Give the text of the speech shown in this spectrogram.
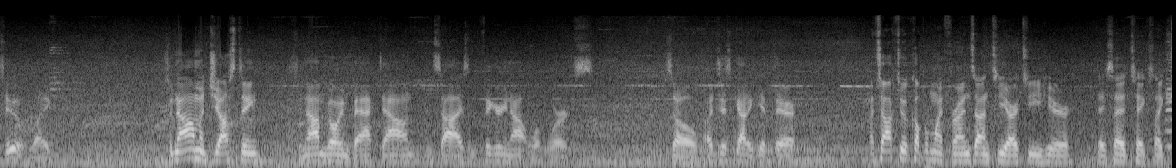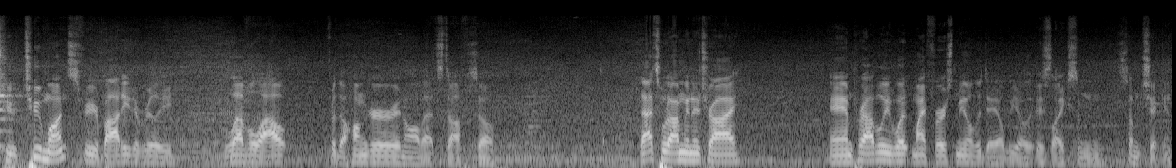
too. Like, so now I'm adjusting. So now I'm going back down in size and figuring out what works. So I just got to get there. I talked to a couple of my friends on TRT here. They said it takes like two two months for your body to really level out for the hunger and all that stuff. So that's what I'm gonna try. And probably what my first meal of the day will be is like some some chicken,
